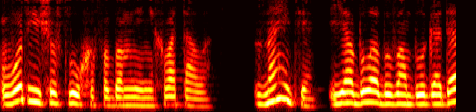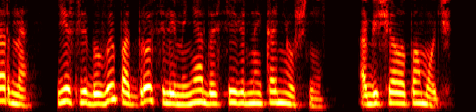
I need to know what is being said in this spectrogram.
Вот еще слухов обо мне не хватало. Знаете, я была бы вам благодарна, если бы вы подбросили меня до северной конюшни. Обещала помочь.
